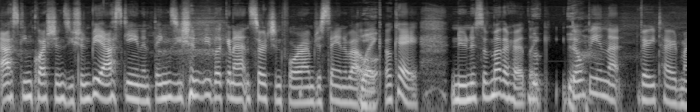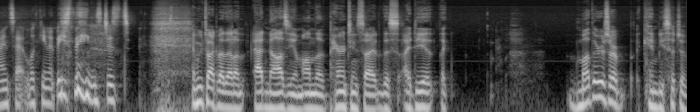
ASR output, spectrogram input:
asking questions you shouldn't be asking and things you shouldn't be looking at and searching for. I'm just saying about Well- like okay, newness of motherhood. The- Like, yeah. don't be in that very tired mindset looking at these things. Just and we've talked about that on ad nauseum on the parenting side. This idea, like mothers are can be such a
